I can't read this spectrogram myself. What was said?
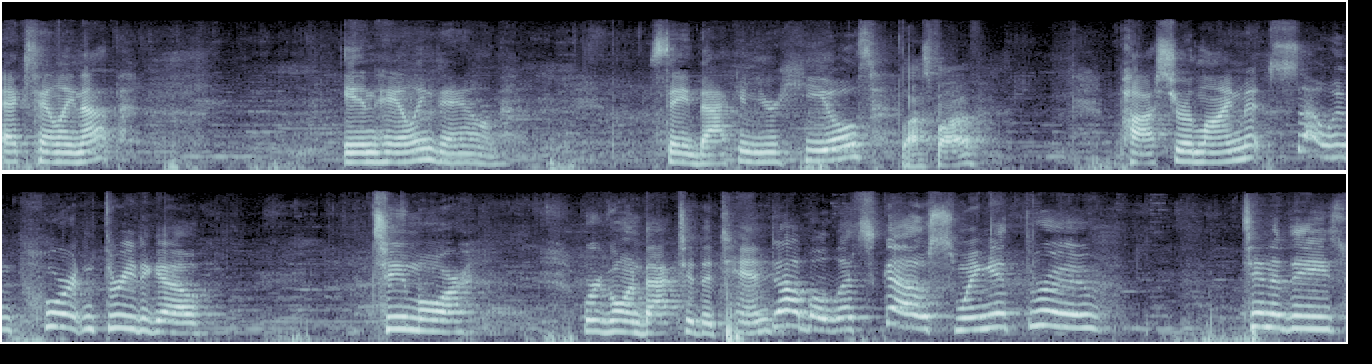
Exhaling up. Inhaling down. Staying back in your heels. Last five. Posture alignment, so important. Three to go. Two more. We're going back to the 10 double. Let's go. Swing it through. 10 of these.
